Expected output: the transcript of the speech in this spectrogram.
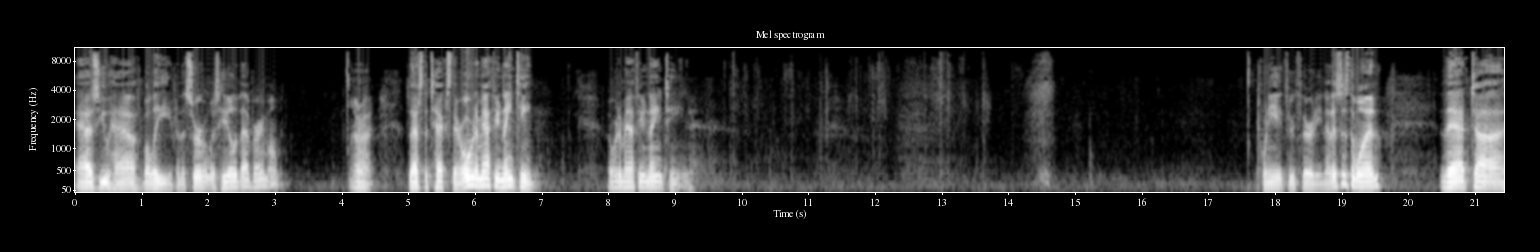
as you have believed. And the servant was healed at that very moment. All right. So that's the text there. Over to Matthew 19. Over to Matthew 19. Twenty-eight through thirty. Now, this is the one that uh,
